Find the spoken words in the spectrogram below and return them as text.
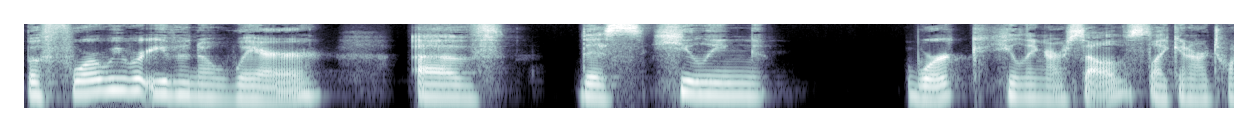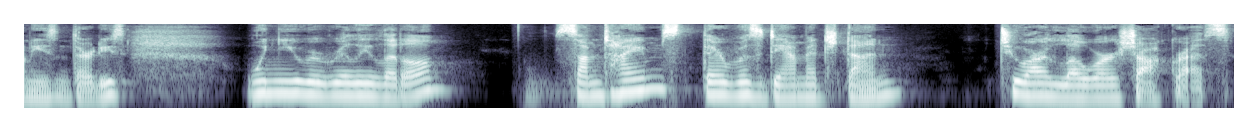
before we were even aware of this healing work, healing ourselves, like in our 20s and 30s, when you were really little, sometimes there was damage done to our lower chakras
